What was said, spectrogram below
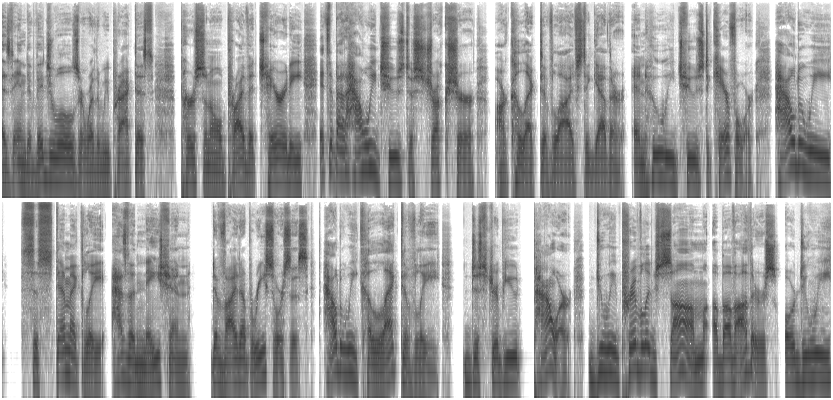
as individuals or whether we practice personal, private charity. It's about how we choose to structure our collective lives together and who we choose to care for. How do we systemically, as a nation, divide up resources? How do we collectively distribute power? Do we privilege some above others, or do we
